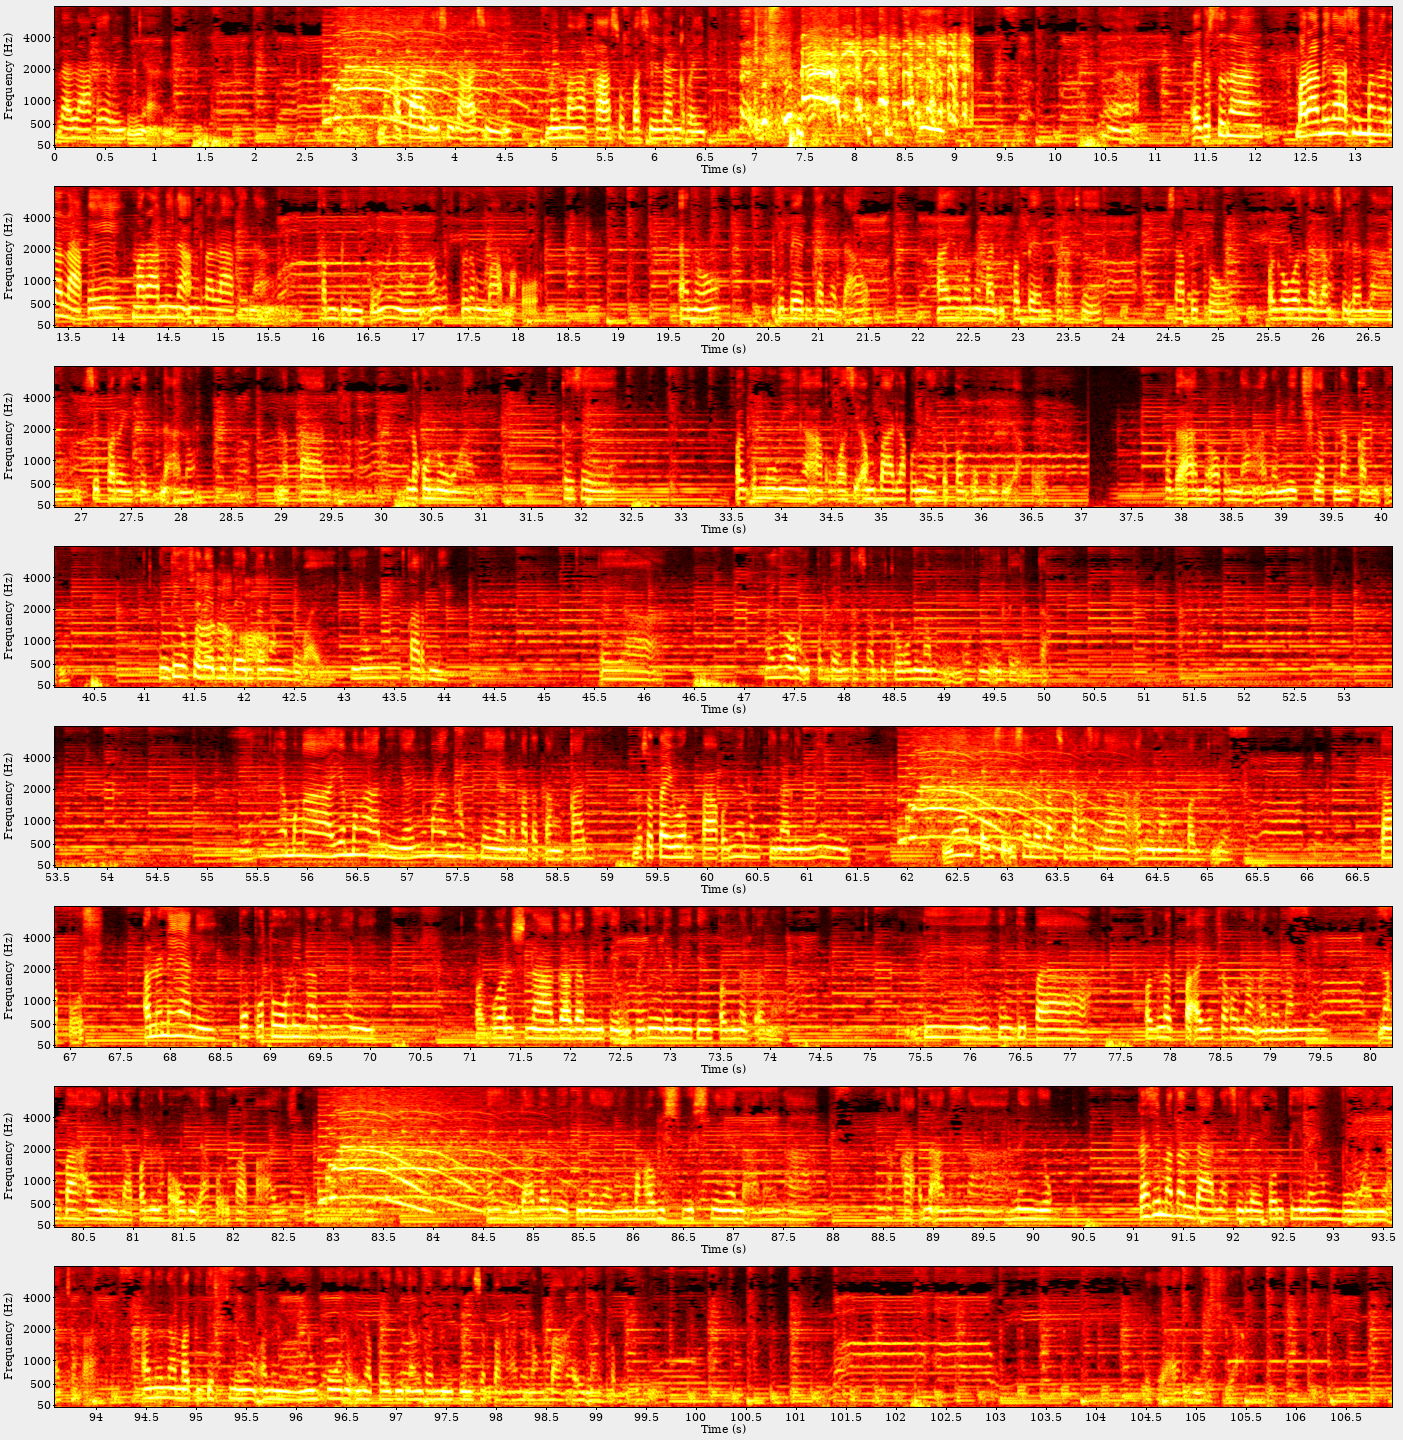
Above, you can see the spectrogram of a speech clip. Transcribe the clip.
Lalaki rin yan. Nakatali sila kasi may mga kaso pa silang rape. Yeah. Ay gusto nang marami na kasing mga lalaki. Marami na ang lalaki ng kambing ko ngayon. Ang gusto ng mama ko. Ano, ibenta na daw. Ayaw ko naman ipabenta kasi sabi ko, pagawan na lang sila ng separated na ano, na pag nakulungan. Kasi pag umuwi nga ako kasi ang bala ko neto pag umuwi ako mag-aano ako ng ano meat shop ng kambing. Hindi ko sila ibibenta ng buhay yung karne. Kaya ayaw kong ipabenta. Sabi ko wag nang wag nang ibenta. Yan yung mga yung mga ano yan yung mga nyug na yan na matatangkad. Nasa Taiwan pa ako niya nung tinanim yan eh. Yan, pa isa-isa na lang sila kasi na ano ng bagyo. Tapos, ano na yan eh, puputulin na rin yan eh. Pag once na gagamitin, pwedeng gamitin pag nag ano. Hindi, hindi pa, pag nagpaayos ako ng ano, ng, ng bahay nila, pag nakauwi ako, ipapaayos ko yun. Ayun, gagamitin na yan, yung mga wish-wish na yan na ano, na, na, na, na ano, na, na nyug kasi matanda na sila eh, konti na yung bunga niya at saka ano na matigas na yung ano niya, yung puno niya pwede nang gamitin sa pang ano ng bahay ng kambing. Kaya ano na siya.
